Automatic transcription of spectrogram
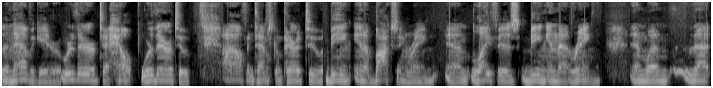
the navigator. We're there to help. We're there to, I oftentimes compare it to being in a boxing ring, and life is being in that ring. And when that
